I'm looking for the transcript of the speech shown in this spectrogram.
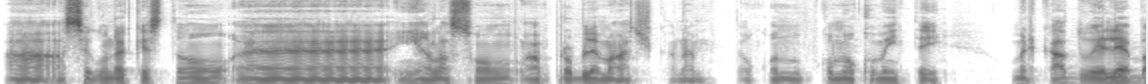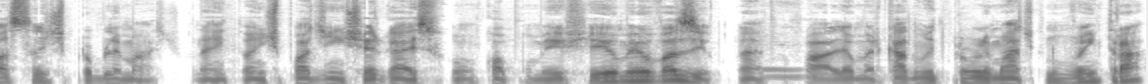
A, a segunda questão é em relação à problemática, né? Então, quando, como eu comentei, o mercado ele é bastante problemático, né? Então a gente pode enxergar isso com um copo meio cheio ou meio vazio, né? Então, é um mercado muito problemático, não vou entrar,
